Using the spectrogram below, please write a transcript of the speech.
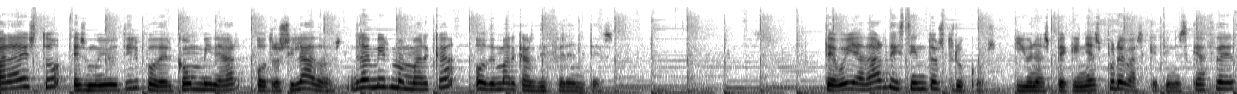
Para esto es muy útil poder combinar otros hilados de la misma marca o de marcas diferentes. Te voy a dar distintos trucos y unas pequeñas pruebas que tienes que hacer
